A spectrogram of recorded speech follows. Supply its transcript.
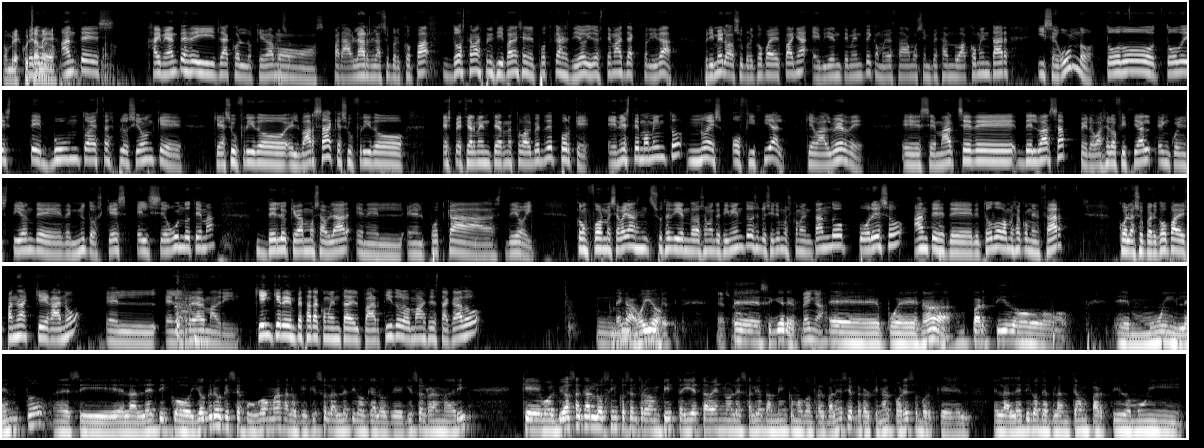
Hombre, Pero escúchame. bueno, antes, Jaime, antes de ir ya con lo que vamos para hablar de la Supercopa, dos temas principales en el podcast de hoy, dos temas de actualidad. Primero, la Supercopa de España, evidentemente, como ya estábamos empezando a comentar. Y segundo, todo, todo este boom, toda esta explosión que, que ha sufrido el Barça, que ha sufrido especialmente Ernesto Valverde, porque en este momento no es oficial que Valverde eh, se marche de- del Barça, pero va a ser oficial en cuestión de, de minutos, que es el segundo tema de lo que vamos a hablar en el, en el podcast de hoy. Conforme se vayan sucediendo los acontecimientos, los iremos comentando. Por eso, antes de, de todo, vamos a comenzar con la Supercopa de España que ganó el, el Real Madrid. ¿Quién quiere empezar a comentar el partido, lo más destacado? Mm, Venga, voy yo. Empiece. Eso es. Eh, si quieres. Venga. Eh, pues nada, un partido eh, muy lento. Eh, si el Atlético, yo creo que se jugó más a lo que quiso el Atlético que a lo que quiso el Real Madrid. Que volvió a sacar los cinco centrocampistas y esta vez no le salió tan bien como contra el Valencia, pero al final por eso, porque el, el Atlético te plantea un partido muy,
